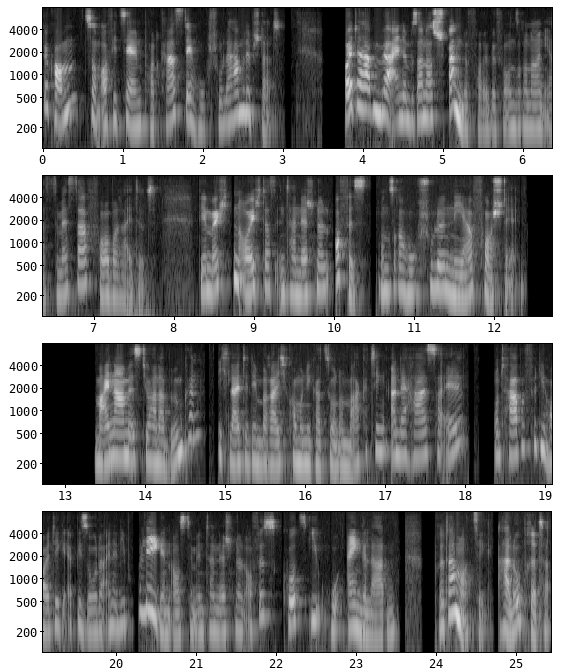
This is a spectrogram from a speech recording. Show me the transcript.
willkommen zum offiziellen Podcast der Hochschule Hamm-Lippstadt. Heute haben wir eine besonders spannende Folge für unsere neuen Erstsemester vorbereitet. Wir möchten euch das International Office unserer Hochschule näher vorstellen. Mein Name ist Johanna Böhmken. Ich leite den Bereich Kommunikation und Marketing an der HSHL und habe für die heutige Episode eine liebe Kollegin aus dem International Office, kurz IO, eingeladen. Britta Motzig. Hallo Britta.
